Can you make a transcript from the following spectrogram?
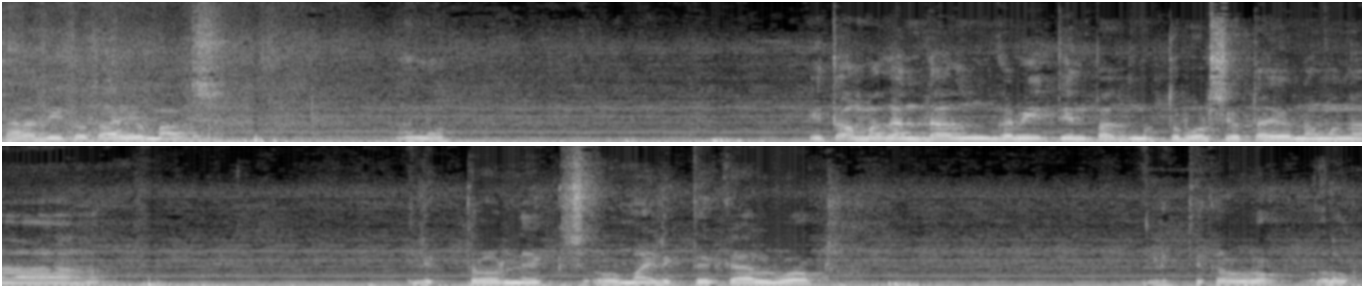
para dito tayo mag ano. Ito ang magandang gamitin pag magtubolsyo tayo ng mga electronics o mga electrical work. Electrical work work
